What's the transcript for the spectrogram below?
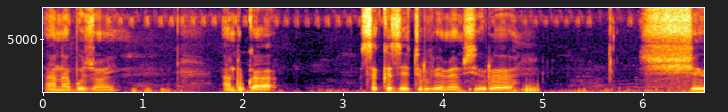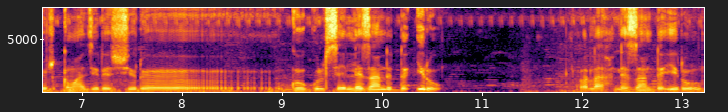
en a besoin. En tout cas, ce que j'ai trouvé même sur, euh, sur comment dire, sur euh, Google, c'est légende de Hiro. Voilà, légende de Hiro,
